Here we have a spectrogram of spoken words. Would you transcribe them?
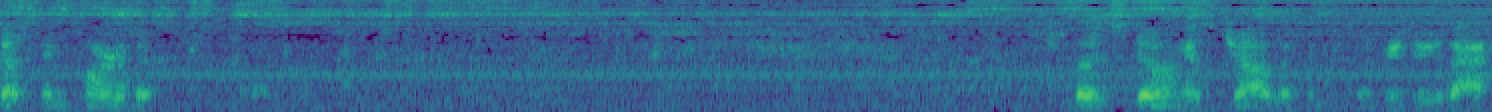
That's disgusting part of it. But it's doing its job if, it, we do that.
